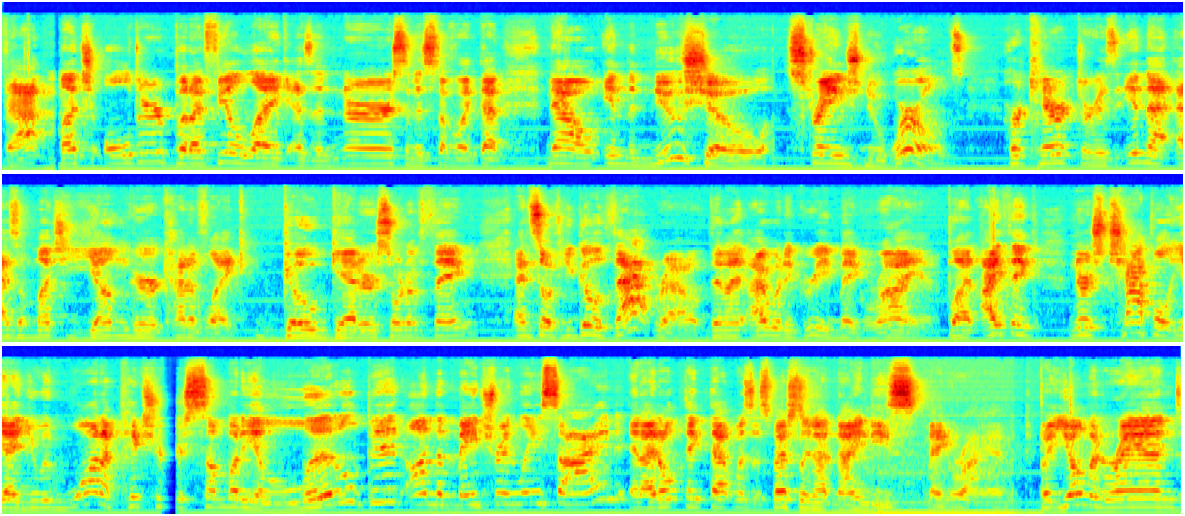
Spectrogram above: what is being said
that much older, but I feel like as a nurse and stuff like that. Now, in the new show, Strange New Worlds, her character is in that as a much younger kind of like go-getter sort of thing. And so if you go that route, then I, I would agree Meg Ryan. But I think Nurse Chapel, yeah, you would want to picture somebody a little bit on the matronly side, and I don't think that was especially not 90s Meg Ryan. But Yeoman Rand,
